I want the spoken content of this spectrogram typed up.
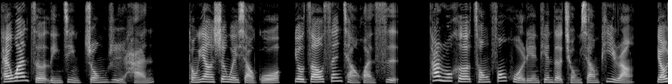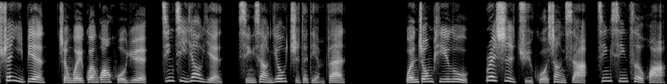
台湾则临近中日韩，同样身为小国，又遭三强环伺，他如何从烽火连天的穷乡僻壤，摇身一变成为观光活跃、经济耀眼、形象优质的典范？文中披露，瑞士举国上下精心策划，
